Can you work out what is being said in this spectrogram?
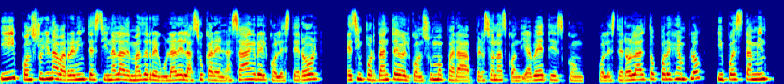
y construye una barrera intestinal además de regular el azúcar en la sangre, el colesterol. Es importante el consumo para personas con diabetes, con colesterol alto, por ejemplo, y pues también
